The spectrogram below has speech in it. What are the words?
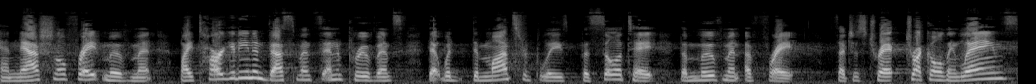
and national freight movement by targeting investments and improvements that would demonstrably facilitate the movement of freight such as tra- truck only lanes,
